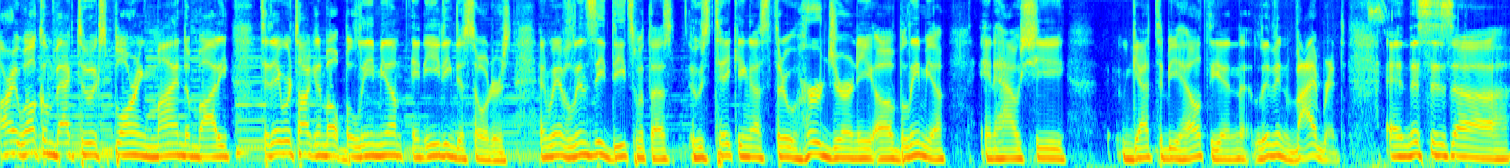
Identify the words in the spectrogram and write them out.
All right, welcome back to Exploring Mind and Body. Today we're talking about bulimia and eating disorders. And we have Lindsay Dietz with us, who's taking us through her journey of bulimia and how she got to be healthy and living vibrant. And this is uh,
